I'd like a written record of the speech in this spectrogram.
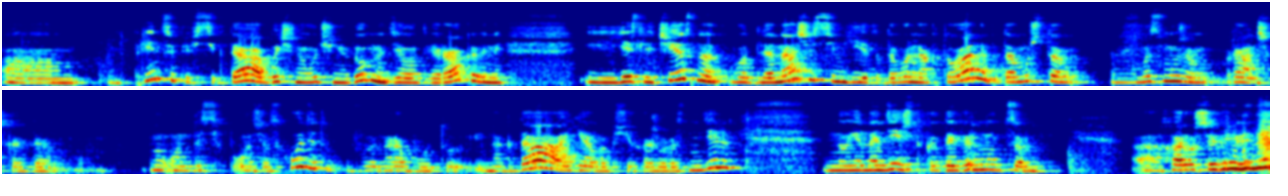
В принципе, всегда обычно очень удобно делать две раковины. И если честно, вот для нашей семьи это довольно актуально, потому что мы с мужем раньше, когда ну, он до сих пор, он сейчас ходит в, на работу иногда, а я вообще хожу раз в неделю. Но я надеюсь, что когда вернутся а, хорошие времена,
